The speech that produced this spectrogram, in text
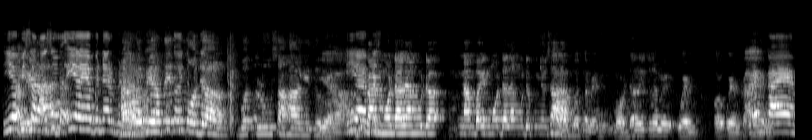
iya bisa langsung iya iya benar benar BLT Tapi itu modal buat lu usaha gitu. ya Iya, bukan bis- modal yang udah nambahin modal yang udah punya usaha usaha buat namanya modal itu namanya UM, eh, UMKM. UMKM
